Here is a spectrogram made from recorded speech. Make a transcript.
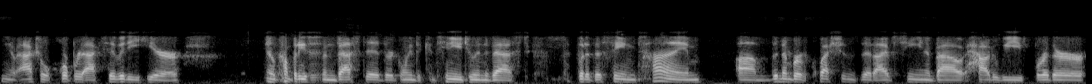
you know actual corporate activity here, you know companies have invested, they're going to continue to invest, but at the same time, um, the number of questions that I've seen about how do we further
